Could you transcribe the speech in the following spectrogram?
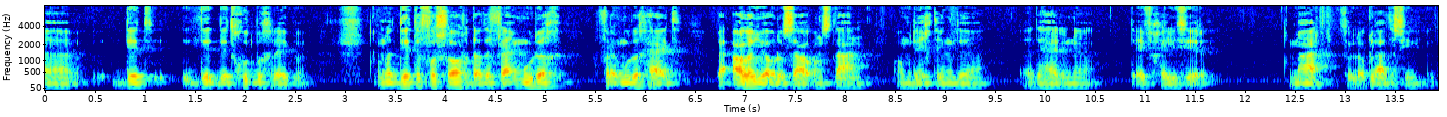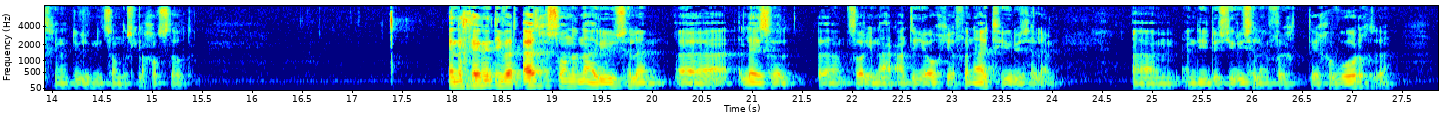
uh, dit, dit, dit goed begrepen. Omdat dit ervoor zorgde dat er vrijmoedig, vrijmoedigheid bij alle Joden zou ontstaan om richting de, de heidenen te evangeliseren. Maar, zullen we ook laten zien, het ging natuurlijk niet zonder slag of stoot. En degene die werd uitgezonden naar Jeruzalem, uh, lezen we, uh, sorry, naar Antiochië vanuit Jeruzalem. Um, en die dus Jeruzalem vertegenwoordigde,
